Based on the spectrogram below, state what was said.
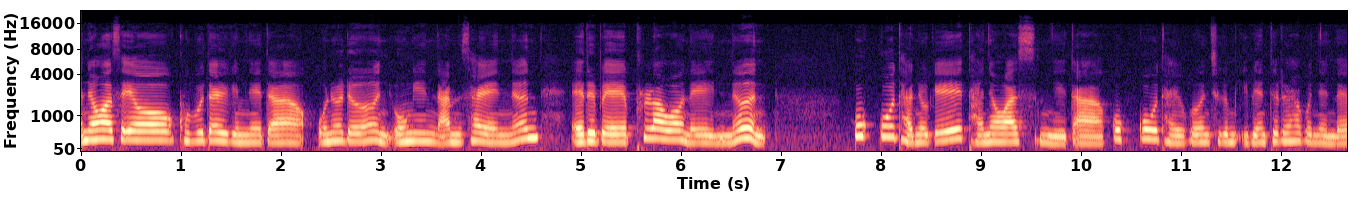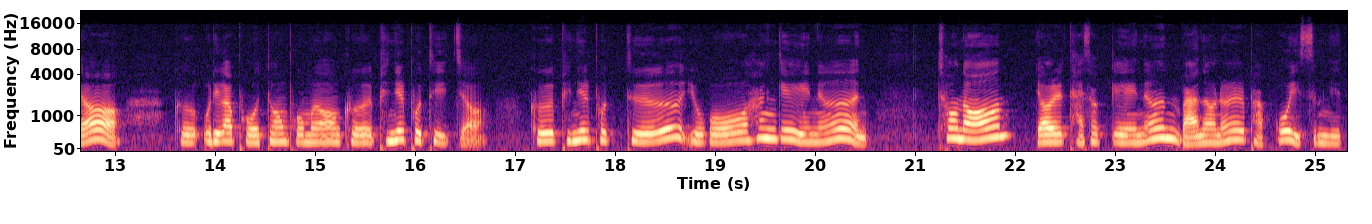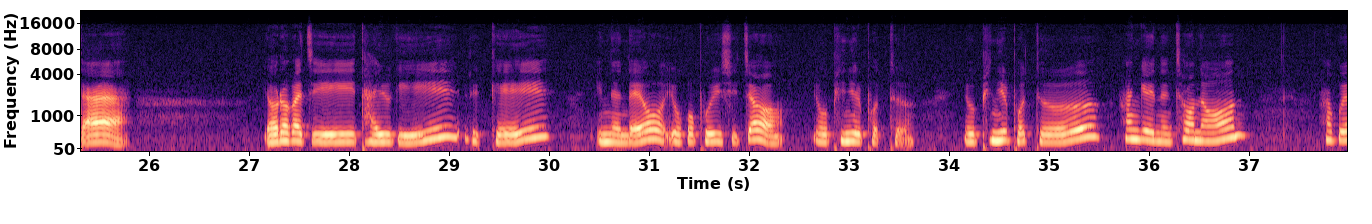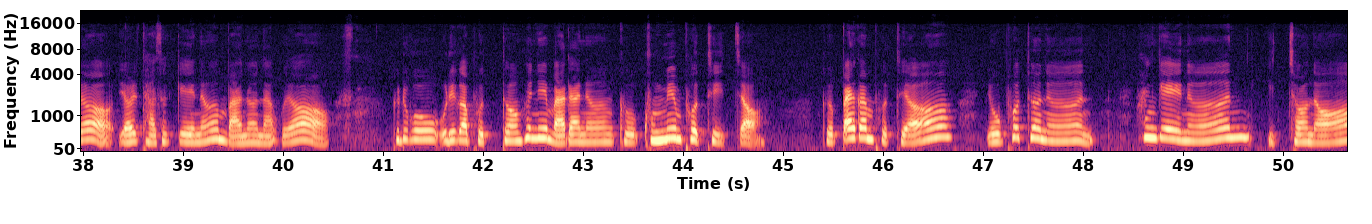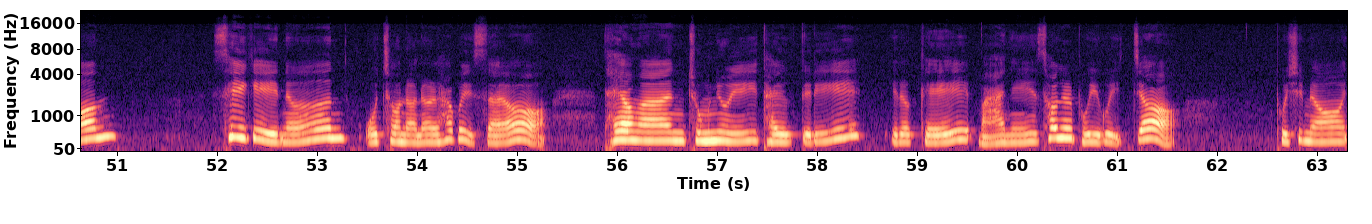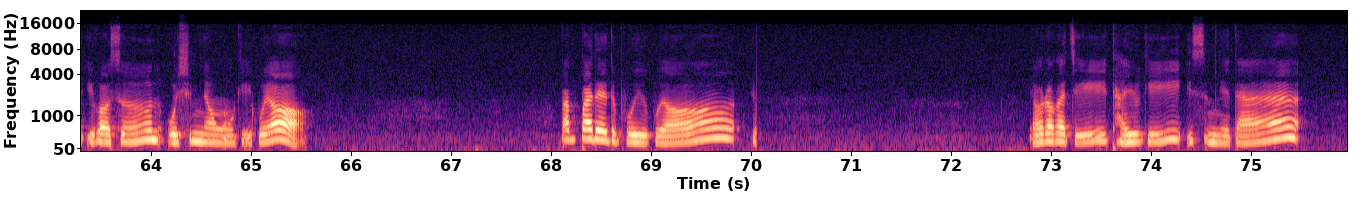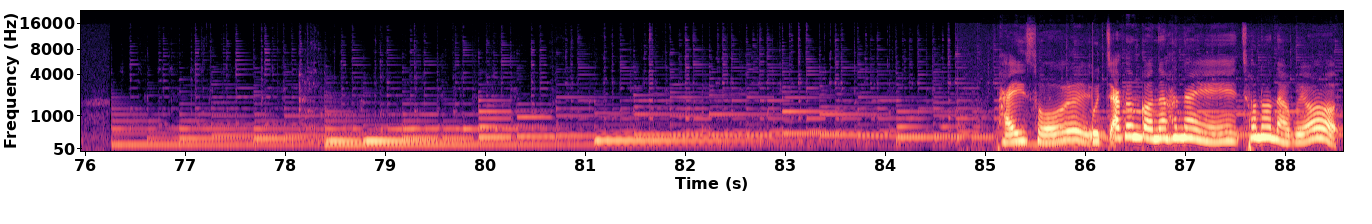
안녕하세요. 고부달기입니다. 오늘은 용인 남사에 있는 에르베 플라워 내에 있는 꼬꼬 다육에 다녀왔습니다. 꼬꼬 다육은 지금 이벤트를 하고 있는데요. 그 우리가 보통 보면 그 비닐포트 있죠. 그 비닐포트 요거 한 개에는 천 원, 열다섯 개에는 만 원을 받고 있습니다. 여러 가지 다육이 이렇게 있는데요. 요거 보이시죠? 요 비닐포트. 요 비닐포트 한 개는 천 원 하고요. 열다섯 개는 만 원 하고요. 그리고 우리가 보통 흔히 말하는 그 국민 포트 있죠? 그 빨간 포트요. 요 포트는 한 개에는 2,000원, 세 개에는 5,000원을 하고 있어요. 다양한 종류의 다육들이 이렇게 많이 선을 보이고 있죠. 보시면 이것은 50영옥이고요. 빵빠레도 보이고요. 여러 가지 다육이 있습니다. 바이솔 요 작은 거는 하나에 천 원 하고요.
